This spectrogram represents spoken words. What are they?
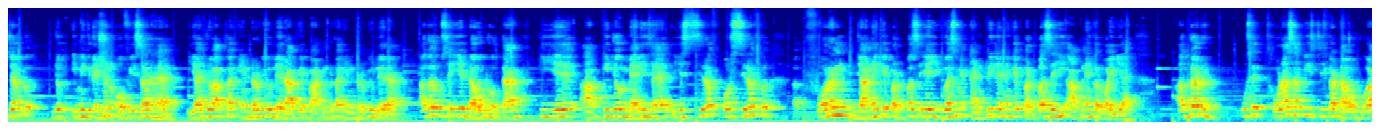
जब जो इमिग्रेशन ऑफिसर है या जो आपका इंटरव्यू ले रहा है आपके पार्टनर का इंटरव्यू ले रहा है अगर उसे ये डाउट होता है कि ये आपकी जो मैरिज है, ये सिर्फ़ और सिर्फ़ फॉरेन जाने के पर्पज से या यूएस में एंट्री लेने के पर्पज से ही आपने करवाई है। अगर उसे थोड़ा सा भी इस चीज़ का डाउट हुआ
